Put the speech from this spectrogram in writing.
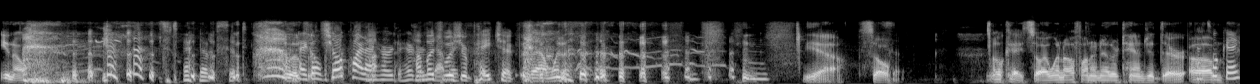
You know, Stand up, sit. I go, don't quite. I heard. heard How much was way. your paycheck for that one? yeah. So, okay, so I went off on another tangent there. That's Um, okay.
